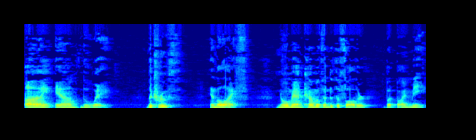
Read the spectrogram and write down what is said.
I am the way, the truth, and the life. No man cometh unto the Father but by me.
